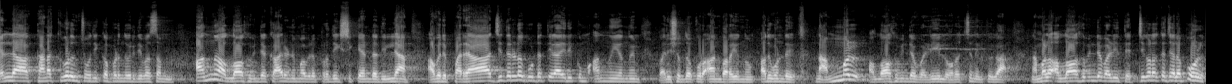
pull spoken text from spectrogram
എല്ലാ കണക്കുകളും ചോദിക്കപ്പെടുന്ന ഒരു ദിവസം അന്ന് അള്ളാഹുവിന്റെ കാരുണ്യം അവർ പ്രതീക്ഷിക്കേണ്ടതില്ല. അവർ പരാജിതരുടെ കൂട്ടത്തിലായിരിക്കും അന്ന് എന്ന് പരിശുദ്ധ ഖുർആൻ പറയുന്നു. അതുകൊണ്ട് നമ്മൾ അള്ളാഹുവിന്റെ വഴിയിൽ ഉറച്ചു നിൽക്കുക. നമ്മൾ അള്ളാഹുവിന്റെ വഴി തെറ്റുകളൊക്കെ ചിലപ്പോൾ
